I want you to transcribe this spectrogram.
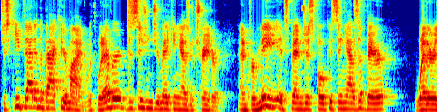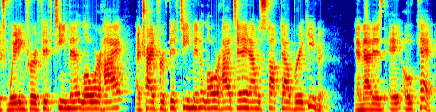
Just keep that in the back of your mind with whatever decisions you're making as a trader. And for me, it's been just focusing as a bear, whether it's waiting for a 15 minute lower high. I tried for a 15 minute lower high today and I was stopped out break even. And that is a okay.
